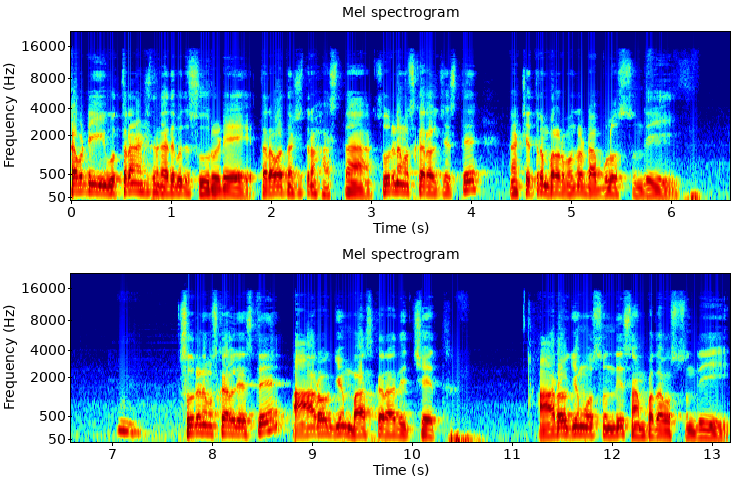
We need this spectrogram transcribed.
కాబట్టి ఈ ఉత్తర నక్షత్రం అధిపతి సూర్యుడే. తర్వాత నక్షత్రం హస్త. సూర్య నమస్కారాలు చేస్తే నక్షత్రం బలపడంతో డబ్బులు వస్తుంది. సూర్య నమస్కారాలు చేస్తే ఆరోగ్యం భాస్కరాది చేత్. ఆరోగ్యం వస్తుంది సంపద వస్తుంది.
